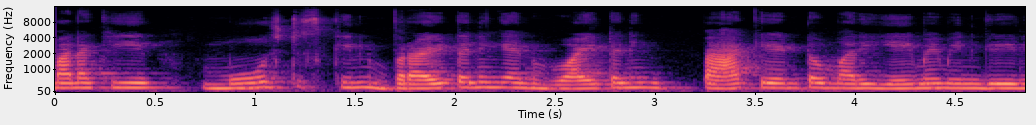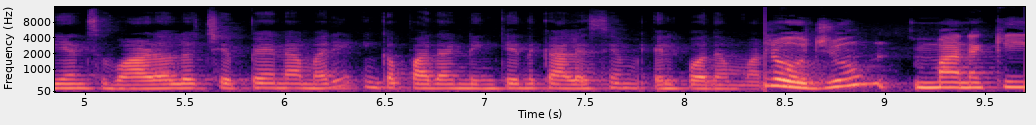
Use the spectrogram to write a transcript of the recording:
మనకి most skin brightening and whitening pack ఏంటో మరి ఏమేమి ఇంగ్రీడియంట్స్ వాడాలో చెప్పానా మరి? ఇంకా పదండి ఇంకెందుకు ఆలస్యం? వెళ్ళిపోదాం రోజు మనకి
